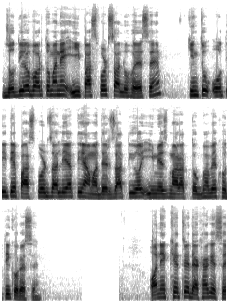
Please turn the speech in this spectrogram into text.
যদিও বর্তমানে ই পাসপোর্ট চালু হয়েছে, কিন্তু অতীতে পাসপোর্ট জালিয়াতি আমাদের জাতীয় ইমেজ মারাত্মকভাবে ক্ষতি করেছে। অনেক ক্ষেত্রে দেখা গেছে,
